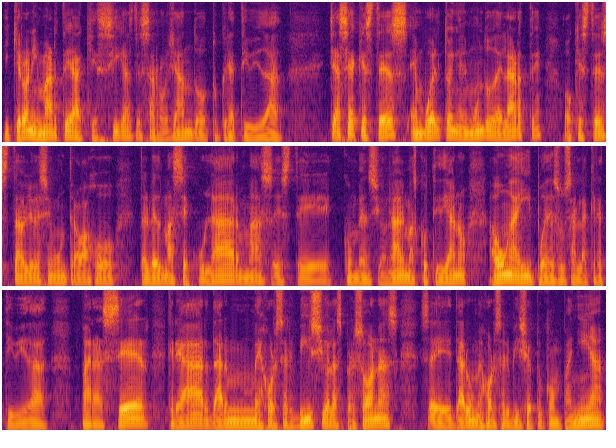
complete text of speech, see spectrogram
Y quiero animarte a que sigas desarrollando tu creatividad. Ya sea que estés envuelto en el mundo del arte o que estés tal vez en un trabajo tal vez más secular, más este, convencional, más cotidiano, aún ahí puedes usar la creatividad para hacer, crear, dar mejor servicio a las personas, eh, dar un mejor servicio a tu compañía.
